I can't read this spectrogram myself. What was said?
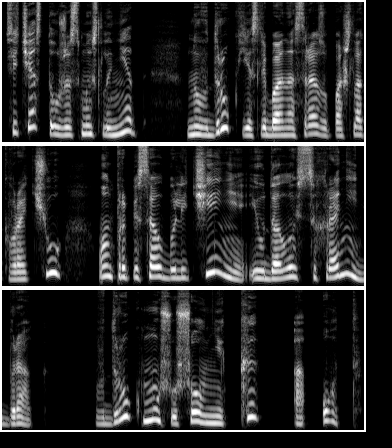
Сейчас-то уже смысла нет, но вдруг, если бы она сразу пошла к врачу, он прописал бы лечение и удалось сохранить брак. Вдруг муж ушел не к, а от.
